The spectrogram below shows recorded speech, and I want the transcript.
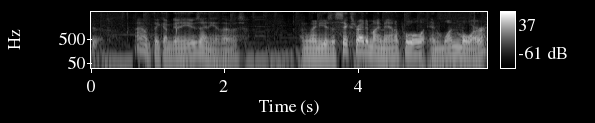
Good. I don't think I'm going to use any of those. I'm going to use a six red in my mana pool and one more,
